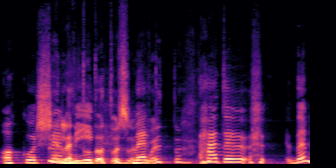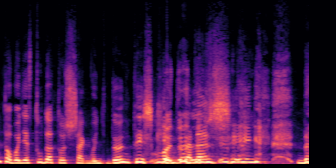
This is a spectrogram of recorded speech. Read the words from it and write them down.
akkor semmi. Tényleg tudatosak mert, vagytok. Hát nem tudom, hogy ez tudatosság, vagy döntésképtelenség, de,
